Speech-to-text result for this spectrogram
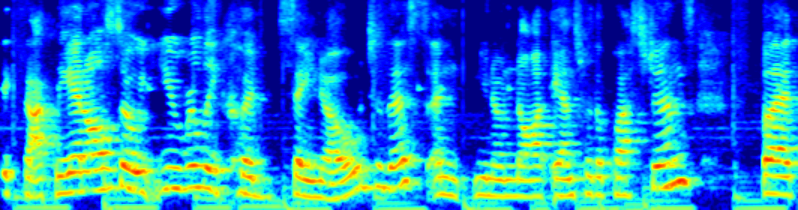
Exactly. And also you really could say no to this and you know not answer the questions, but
